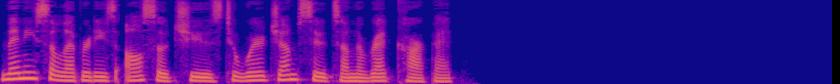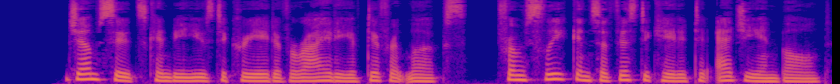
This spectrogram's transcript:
many celebrities also choose to wear jumpsuits on the red carpet. Jumpsuits can be used to create a variety of different looks, from sleek and sophisticated to edgy and bold.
